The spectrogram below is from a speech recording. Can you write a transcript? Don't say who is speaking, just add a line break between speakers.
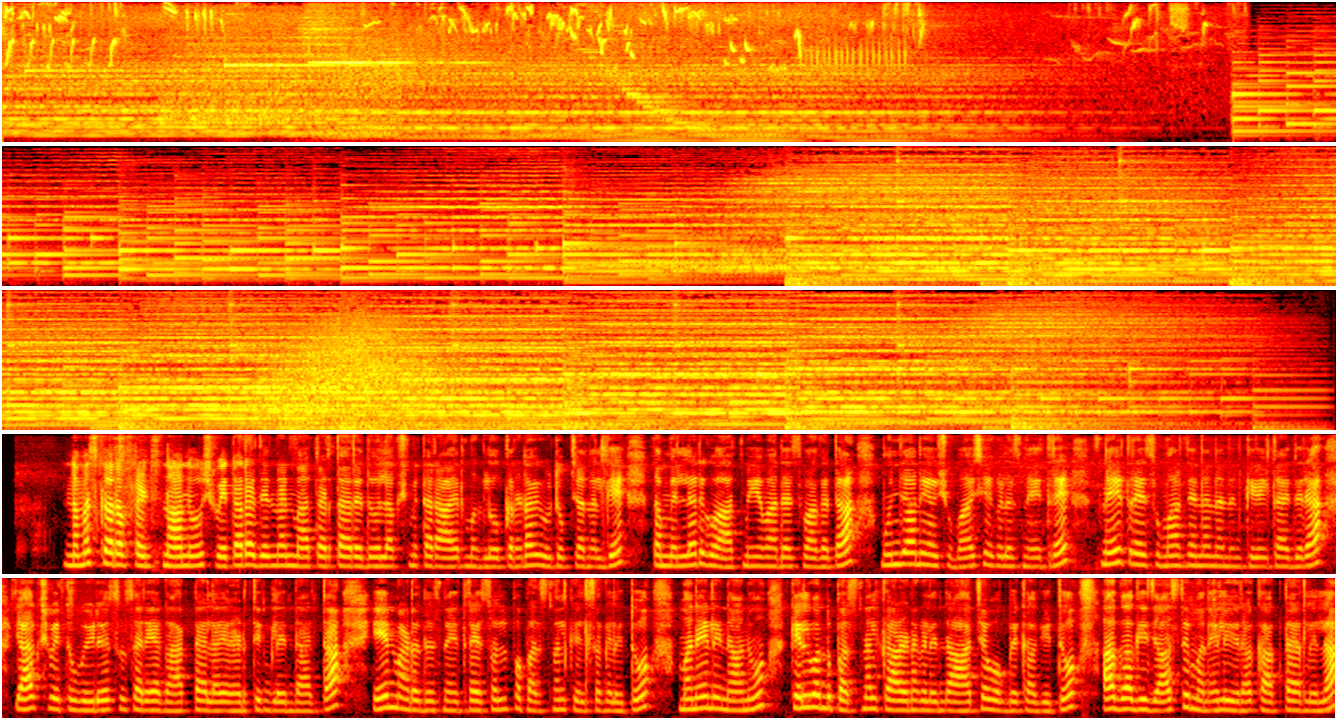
Música ನಮಸ್ಕಾರ ಫ್ರೆಂಡ್ಸ್ ನಾನು ಶ್ವೇತಾ ರಾಜೇಂದ್ರನ್ ಮಾತಾಡ್ತಾ ಇರೋದು ಲಕ್ಷ್ಮಿತಾ ರಾಯರ್ ಮಗಳು ಕನ್ನಡ ಯೂಟ್ಯೂಬ್ ಚಾನಲ್ಗೆ ತಮ್ಮೆಲ್ಲರಿಗೂ ಆತ್ಮೀಯವಾದ ಸ್ವಾಗತ. ಮುಂಜಾನೆಯ ಶುಭಾಶಯಗಳು ಸ್ನೇಹಿತರೆ. ಸ್ನೇಹಿತರೆ, ಸುಮಾರು ಜನ ನನ್ನನ್ನು ಕೇಳ್ತಾ ಇದ್ದೀರಾ? ಯಾಕೆ ಶ್ವೇತು ವೀಡಿಯೋಸು ಸರಿಯಾಗಿ ಆಗ್ತಾ ಇಲ್ಲ ಎರಡು ತಿಂಗಳಿಂದ ಅಂತ? ಏನು ಮಾಡೋದು ಸ್ನೇಹಿತರೆ? ಸ್ವಲ್ಪ ಪರ್ಸ್ನಲ್ ಕೆಲಸಗಳಿತ್ತು. ಮನೆಯಲ್ಲಿ ನಾನು ಕೆಲವೊಂದು ಪರ್ಸ್ನಲ್ ಕಾರಣಗಳಿಂದ ಆಚೆ ಹೋಗಬೇಕಾಗಿತ್ತು. ಹಾಗಾಗಿ ಜಾಸ್ತಿ ಮನೆಯಲ್ಲಿ ಇರೋಕ್ಕಾಗ್ತಾ ಇರಲಿಲ್ಲ.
